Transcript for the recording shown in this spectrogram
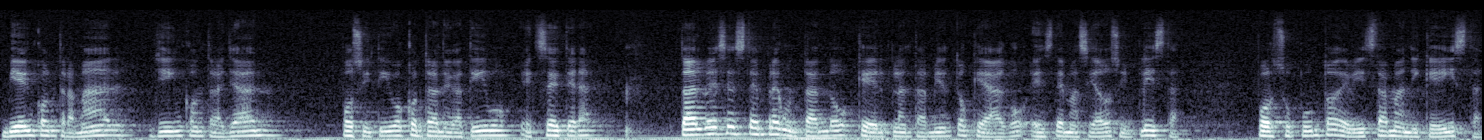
bien contra mal, yin contra yang, positivo contra negativo, etc. Tal vez estén preguntando que el planteamiento que hago es demasiado simplista por su punto de vista maniqueísta,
